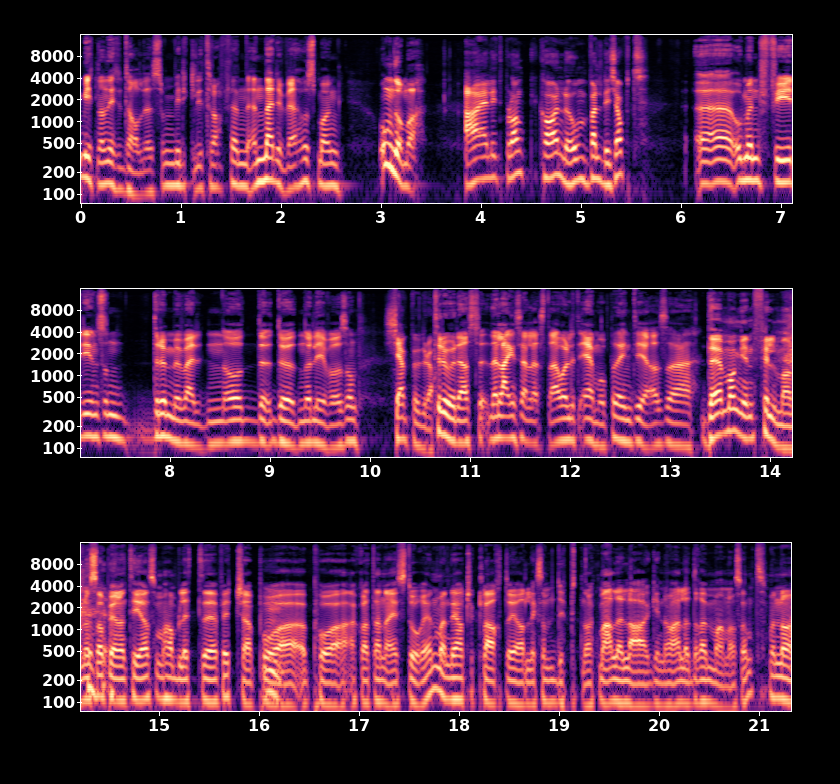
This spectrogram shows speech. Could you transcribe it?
midten av 90-tallet som virkelig traff en, en nerve hos mange ungdommer. Jeg er litt blank. Hva handler det om veldig kjapt? Eh, om en fyr i en sånn drømmeverden og døden og livet og sånn. Kjempebra. Tror jeg, Det er lenge siden jeg leste. Jeg var litt emo på den tida. Så. Det er mange filmmanus opp gjennom tida som har blitt uh, pitcha på, på akkurat denne historien, men de har ikke klart å gjøre det liksom dypt nok med alle lagene og alle drømmene og sånt. Men nå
